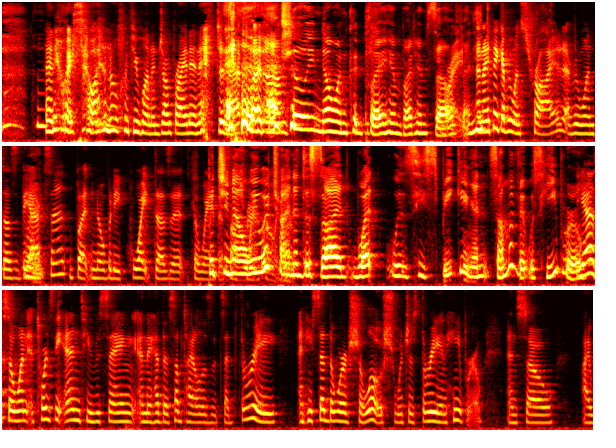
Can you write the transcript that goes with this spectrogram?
Anyway, so I don't know if you want to jump right in after that, but um, Actually, no one could play him but himself. right. And, And, I think everyone's tried. Everyone does the Right. accent, but nobody quite does it the way. but you know, we were trying does. to decide what was he speaking, and some of it was Hebrew. Yeah. So when towards the end he was saying, and they had the subtitle as it said three, and he said the word shalosh, which is three in Hebrew, and so I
